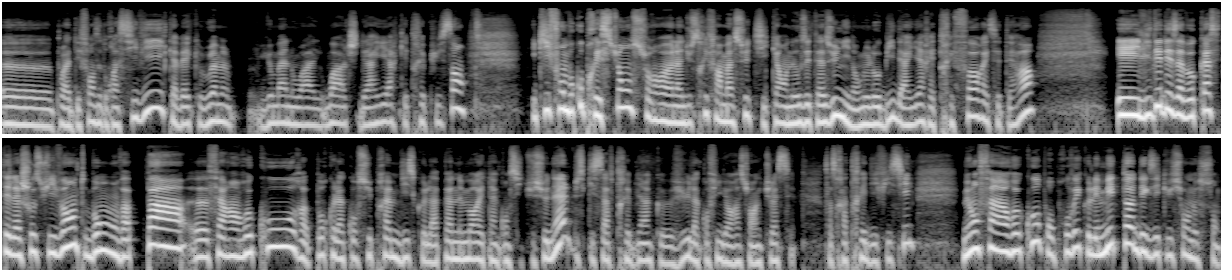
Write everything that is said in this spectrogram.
euh, pour la défense des droits civiques, avec Human Rights Watch derrière, qui est très puissant et qui font beaucoup pression sur euh, l'industrie pharmaceutique. Hein. On est aux États-Unis, donc le lobby derrière est très fort, etc. Et l'idée des avocats, c'était la chose suivante. Bon, on va pas euh, faire un recours pour que la Cour suprême dise que la peine de mort est inconstitutionnelle, puisqu'ils savent très bien que, vu la configuration actuelle, ça sera très difficile. Mais on fait un recours pour prouver que les méthodes d'exécution le sont.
